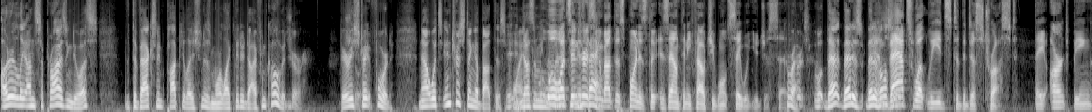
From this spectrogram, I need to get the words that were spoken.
utterly unsurprising to us that the vaccinated population is more likely to die from COVID. Sure. Very sure. straightforward. Now, what's interesting about this point? It doesn't mean well. What's interesting about this point is, the, is Anthony Fauci won't say what you just said. Correct. Well, that that is that is also that's what leads to the distrust. They aren't being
